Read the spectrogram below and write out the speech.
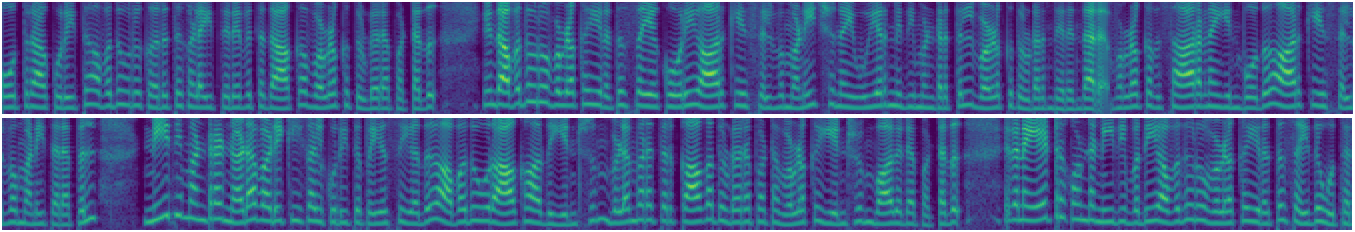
போத்ரா குறித்து அவதூறு கருத்துக்களை தெரிவித்ததாக வழக்கு தொடரப்பட்டது. இந்த அவதூறு வழக்கை ரத்து செய்யக்கோரி ஆர். கே. செல்வமணி சென்னை உயர்நீதிமன்றத்தில் வழக்கு தொடர்ந்திருந்தார். வழக்கு விசாரணையின் போது ஆர். கே. செல்வமணி தரப்பில் நீதிமன்ற நடவடிக்கைகள் குறித்து பேசியது அவதூறு ஆகாது என்றும் விளம்பரத்திற்காக தொடரப்பட்ட வழக்கு என்றும் வாதிடப்பட்டது. இதனை ஏற்றுக்கொண்ட நீதிபதி அவதூறு வழக்கை ரத்து செய்து உத்தரவிட்டார்.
